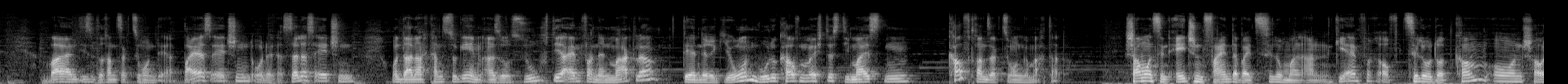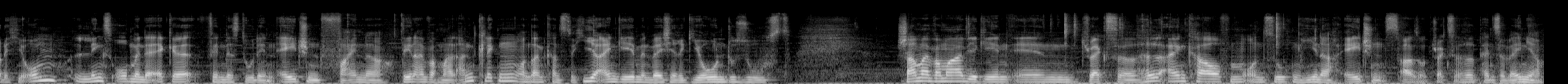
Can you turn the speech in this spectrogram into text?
War in dieser Transaktion der Buyers Agent oder der Sellers Agent und danach kannst du gehen. Also such dir einfach einen Makler, der in der Region, wo du kaufen möchtest, die meisten Kauftransaktionen gemacht hat. Schauen wir uns den Agent Finder bei Zillow mal an. Geh einfach auf zillow.com und schau dich hier um. Links oben in der Ecke findest du den Agent Finder. Den einfach mal anklicken und dann kannst du hier eingeben, in welche Region du suchst. Schauen wir einfach mal, wir gehen in Drexel Hill einkaufen und suchen hier nach Agents, also Drexel Hill, Pennsylvania.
